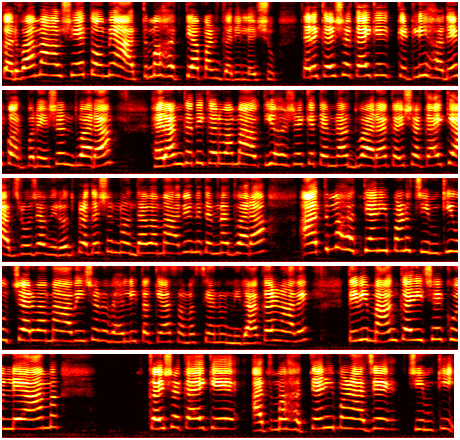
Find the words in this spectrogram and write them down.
કરવામાં આવશે તો અમે આત્મહત્યા પણ કરી લઈશું. ત્યારે કહી શકાય કે કેટલી હદે કોર્પોરેશન દ્વારા હેરાનગતિ કરવામાં આવતી હશે કે તેમના દ્વારા કહી શકાય કે આજરોજ આ વિરોધ પ્રદર્શન નોંધાવવામાં આવ્યું અને તેમના દ્વારા આત્મહત્યાની પણ ચીમકી ઉચ્ચારવામાં આવી છે અને વહેલી તકે આ સમસ્યાનું નિરાકરણ આવે તેવી માંગ કરી છે ખુલ્લેઆમ કહી શકાય કે આત્મહત્યાની પણ આજે ચીમકી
